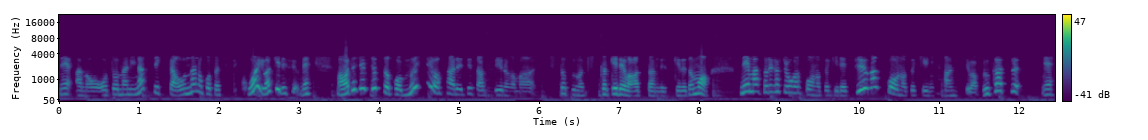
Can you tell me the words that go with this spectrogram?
ね、あの、大人になってきた女の子たちって怖いわけですよね。まあ私はちょっとこう無視をされてたっていうのがまあ一つのきっかけではあったんですけれども、ね、まあそれが小学校の時で、中学校の時に関しては部活、ね、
